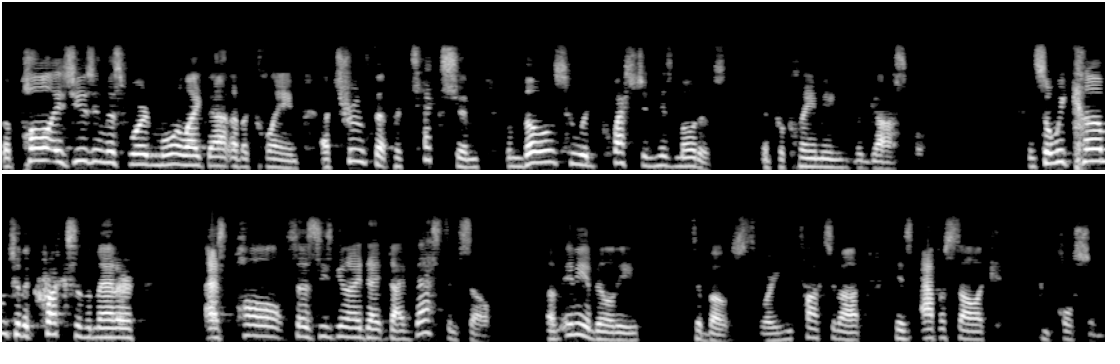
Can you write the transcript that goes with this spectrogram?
But Paul is using this word more like that of a claim, a truth that protects him from those who would question his motives in proclaiming the gospel. And so we come to the crux of the matter as Paul says he's going to divest himself of any ability to boast, where he talks about his apostolic compulsion.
